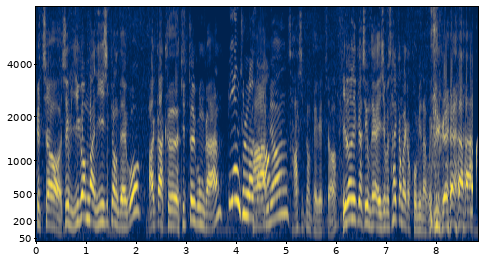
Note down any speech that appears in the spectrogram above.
그쵸 지금 이것만 20평 되고 아까 그 뒷뜰 공간 삥 둘러서. 다 하면 40평 되겠죠 이러니까 지금 내가 이 집을 살까 말까 고민하고 있는 거야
